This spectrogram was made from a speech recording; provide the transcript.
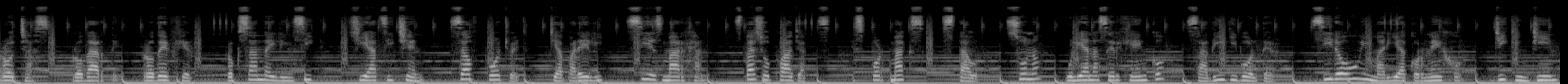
Rochas, Rodarte, Rodevger, Roxanda Ilinsik, Chiazzi Chen, Self Portrait, Chiaparelli, C.S. Marjan, Special Projects, Sportmax, Stout, Suno, Juliana Sergenko, Sadig y Volter, Ciro y María Cornejo, Jikin Jin,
